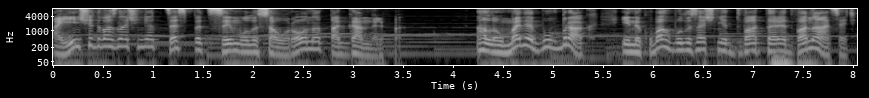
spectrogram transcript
а інші два значення це спецсимволи Саурона та Гандальфа. Але у мене був брак, і на кубах були значення 2-12,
